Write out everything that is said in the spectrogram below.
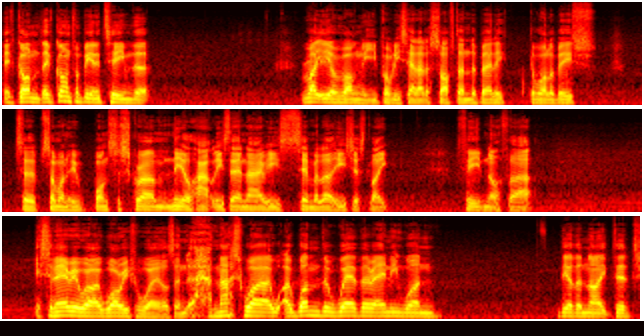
they've gone they've gone from being a team that, rightly or wrongly, you probably said had a soft underbelly, the Wallabies, to someone who wants to scrum. Neil Hatley's there now. He's similar. He's just like feeding off that. It's an area where I worry for Wales, and and that's why I, I wonder whether anyone the other night did,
